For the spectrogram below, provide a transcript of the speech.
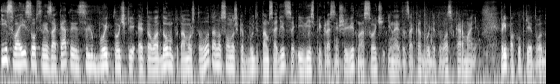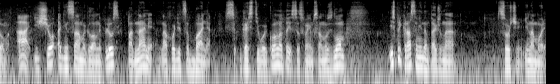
и свои собственные закаты с любой точки этого дома, потому что вот оно, солнышко, будет там садиться, и весь прекраснейший вид на Сочи и на этот закат будет у вас в кармане при покупке этого дома. А еще один самый главный плюс, под нами находится баня с гостевой комнатой, со своим санузлом и с прекрасным видом также на Сочи и на море.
